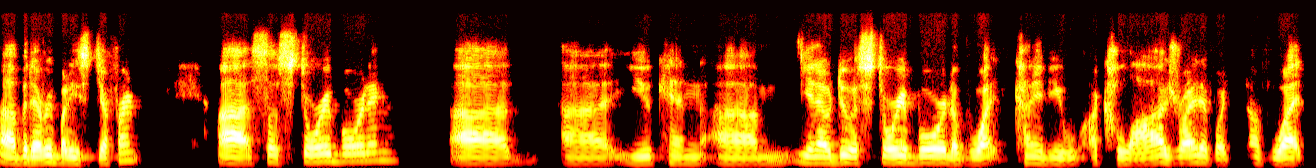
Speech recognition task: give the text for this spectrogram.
uh, but everybody's different. Uh, so storyboarding, uh, uh, you can um, you know do a storyboard of what kind of you a collage right of what of what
